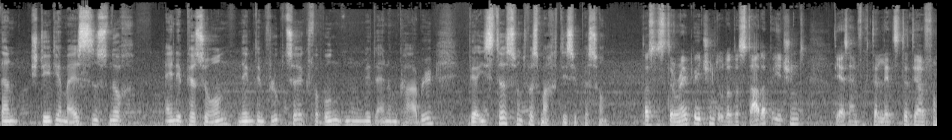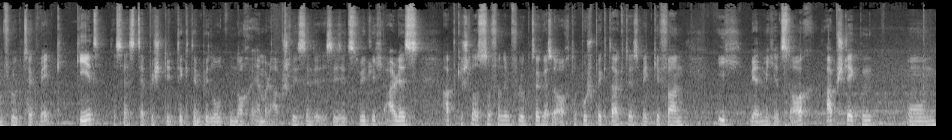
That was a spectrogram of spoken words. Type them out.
dann steht ja meistens noch eine Person neben dem Flugzeug, verbunden mit einem Kabel. Wer ist das und was macht diese Person? Das ist der Ramp Agent oder der Startup Agent. Der ist einfach der Letzte, der vom Flugzeug weggeht. Das heißt, der bestätigt den Piloten noch einmal abschließend, es ist jetzt wirklich alles abgeschlossen von dem Flugzeug, also auch der Pushback-Traktor ist weggefahren. Ich werde mich jetzt auch abstecken und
